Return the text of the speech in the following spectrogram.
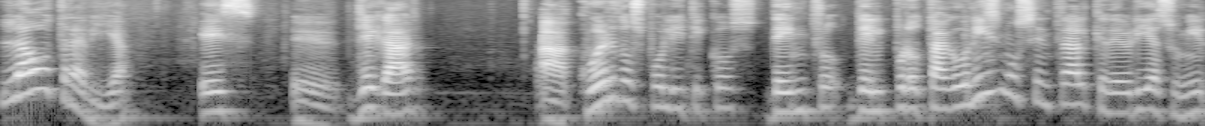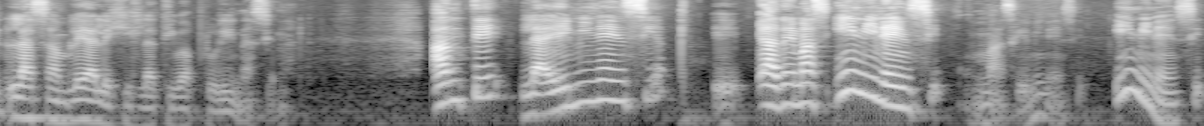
La otra vía es eh, llegar a acuerdos políticos dentro del protagonismo central que debería asumir la Asamblea Legislativa Plurinacional. Ante la eminencia, además inminencia, más que eminencia, inminencia,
